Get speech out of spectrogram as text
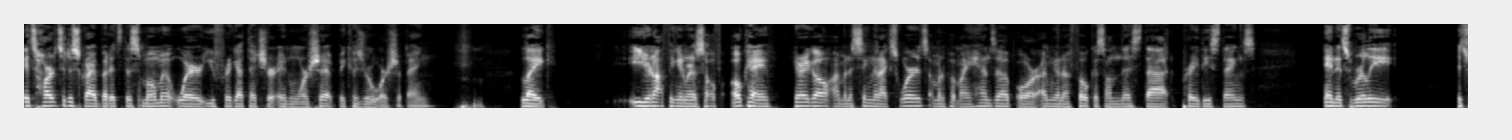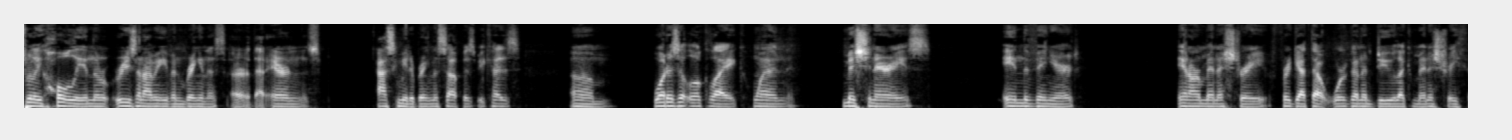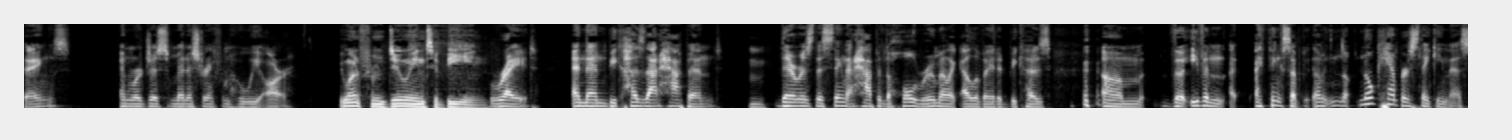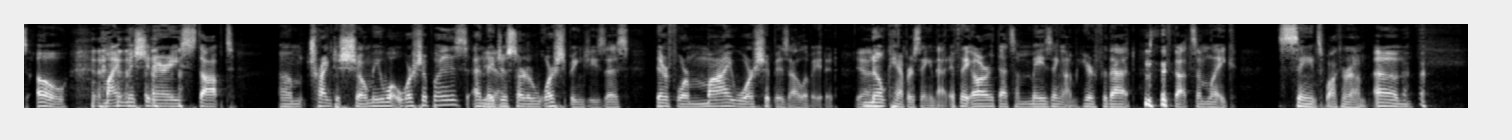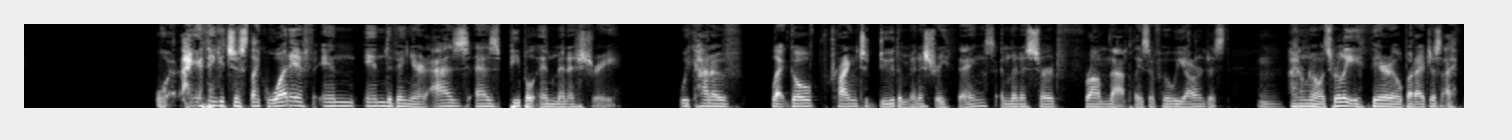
it's hard to describe, but it's this moment where you forget that you're in worship because you're worshiping. like you're not thinking to yourself, okay, here I go. I'm going to sing the next words. I'm going to put my hands up, or I'm going to focus on this, that, pray these things, and it's really, it's really holy. And the reason I'm even bringing this, or that Aaron is asking me to bring this up, is because, um, what does it look like when missionaries in the vineyard in our ministry forget that we're going to do like ministry things and we're just ministering from who we are. You went from doing to being. Right. And then because that happened, there was this thing that happened. The whole room I like elevated because um, the even I- I think sub I mean, no, no campers thinking this. Oh, my missionary stopped um, trying to show me what worship is, and they Yeah. just started worshiping Jesus. Therefore, my worship is elevated. Yeah. No campers saying that. If they are, that's amazing. I'm here for that. We've got some like saints walking around. Um, what- I think it's just like what if in in the vineyard as as people in ministry, we kind of let go of trying to do the ministry things and ministered from that place of who we are and just I don't know. It's really ethereal, but I just I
